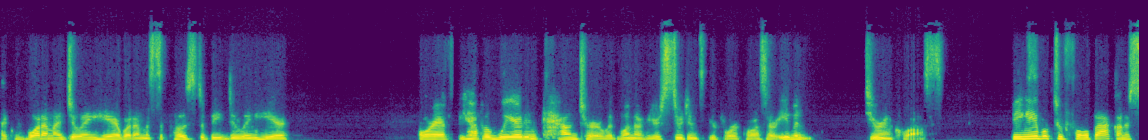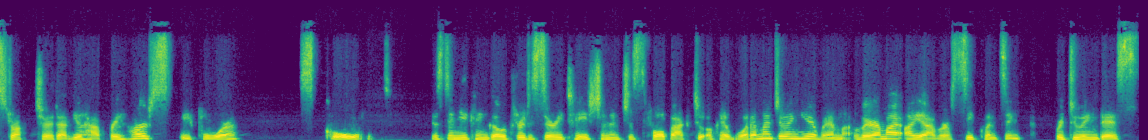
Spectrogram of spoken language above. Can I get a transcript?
Like, what am I doing here? What am I supposed to be doing here? Or if you have a weird encounter with one of your students before class or even during class, being able to fall back on a structure that you have rehearsed before is gold because then you can go through this irritation and just fall back to, okay, what am I doing here? Where am I? Where am I? Oh yeah, we're sequencing. We're doing this.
